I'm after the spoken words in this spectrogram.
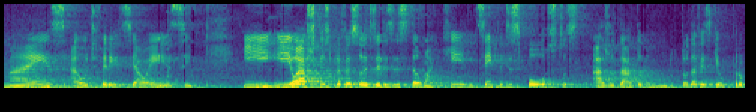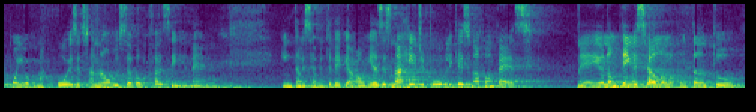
Mas o diferencial é esse. E, e eu acho que os professores, eles estão aqui sempre dispostos a ajudar todo mundo. Toda vez que eu proponho alguma coisa, eles falam, não, Lúcia, vamos fazer, né? Então, isso é muito legal. E às vezes na rede pública isso não acontece. Né? Eu não tenho esse aluno com tanto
